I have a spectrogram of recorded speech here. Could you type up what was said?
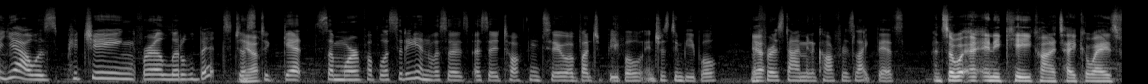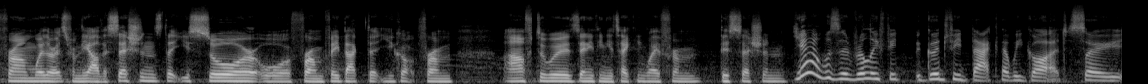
yeah, I was pitching for a little bit just to get some more publicity and was also talking to a bunch of people, interesting people, the Yeah. first time in a conference like this. And so, any key kind of takeaways from whether it's from the other sessions that you saw or from feedback that you got from afterwards? Anything you're taking away from this session? Yeah, it was a really feed- good feedback that we got. So,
